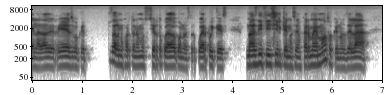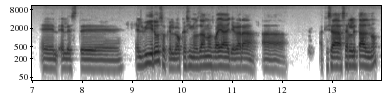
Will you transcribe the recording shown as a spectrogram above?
en la edad de riesgo, que pues, a lo mejor tenemos cierto cuidado con nuestro cuerpo y que es más difícil que nos enfermemos o que nos dé la, el, el, este, el virus o que lo que si nos da nos vaya a llegar a, a, a que sea a ser letal, ¿no?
